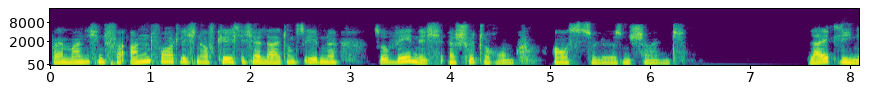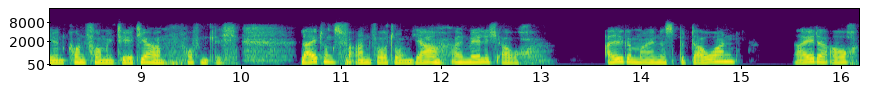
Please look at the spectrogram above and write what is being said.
bei manchen Verantwortlichen auf kirchlicher Leitungsebene so wenig Erschütterung auszulösen scheint. Leitlinienkonformität, ja, hoffentlich. Leitungsverantwortung, ja, allmählich auch. Allgemeines Bedauern, leider auch.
